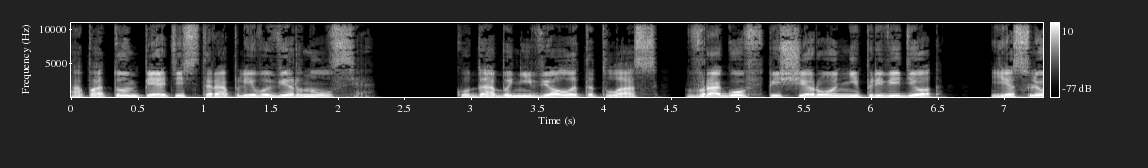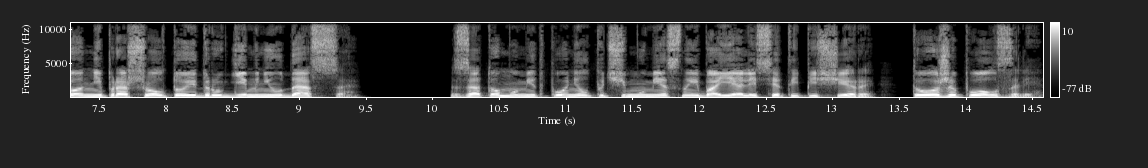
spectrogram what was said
а потом пятясь торопливо вернулся. Куда бы ни вел этот лаз, врагов в пещеру он не приведет. Если он не прошел, то и другим не удастся. Зато Мумит понял, почему местные боялись этой пещеры, тоже ползали.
